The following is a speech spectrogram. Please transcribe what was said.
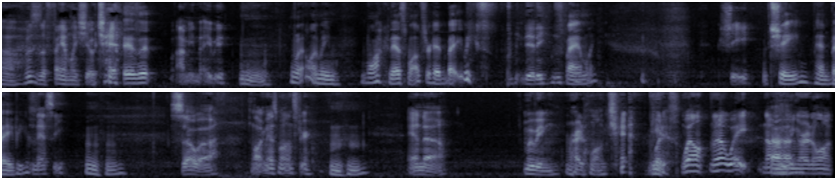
Uh, this is a family show, Chad. Is it? I mean, maybe. Well, I mean, Loch Ness monster had babies. Did he? His family. She, She had babies. Nessie. Mm-hmm. So, uh, Loch Ness Monster. Mm-hmm. And, uh, moving right along, Chad. What- Yes. Well, no, wait. Not Uh-huh. moving right along.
